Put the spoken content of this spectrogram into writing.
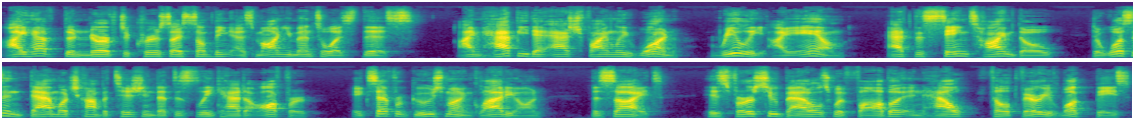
I have the nerve to criticize something as monumental as this. I'm happy that Ash finally won. Really, I am. At the same time, though, there wasn't that much competition that this league had to offer, except for Guzma and Gladion. Besides, his first two battles with Faba and Hau felt very luck based,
